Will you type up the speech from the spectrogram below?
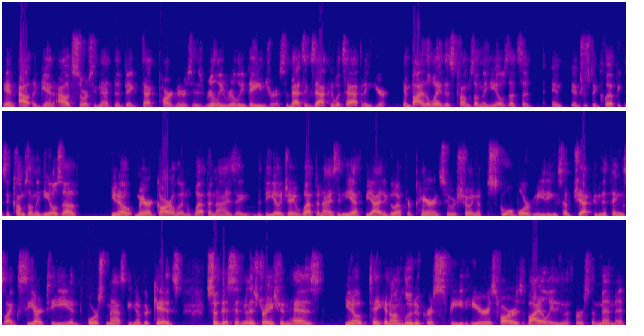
And out, again, outsourcing that to the big tech partners is really, really dangerous. And that's exactly what's happening here. And by the way, this comes on the heels. That's an in, interesting clip because it comes on the heels of you know, Merrick Garland weaponizing the DOJ, weaponizing the FBI to go after parents who are showing up to school board meetings objecting to things like CRT and forced masking of their kids. So this administration has, you know, taken on ludicrous speed here as far as violating the First Amendment.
